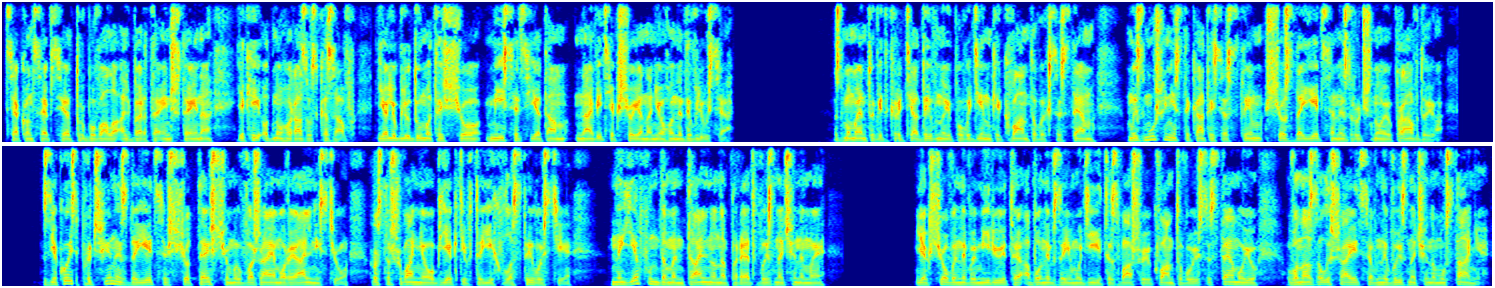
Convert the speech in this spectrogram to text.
Ця концепція турбувала Альберта Ейнштейна, який одного разу сказав: Я люблю думати, що місяць є там, навіть якщо я на нього не дивлюся. З моменту відкриття дивної поведінки квантових систем ми змушені стикатися з тим, що здається незручною правдою. З якоїсь причини здається, що те, що ми вважаємо реальністю, розташування об'єктів та їх властивості, не є фундаментально наперед визначеними. Якщо ви не вимірюєте або не взаємодієте з вашою квантовою системою, вона залишається в невизначеному стані.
